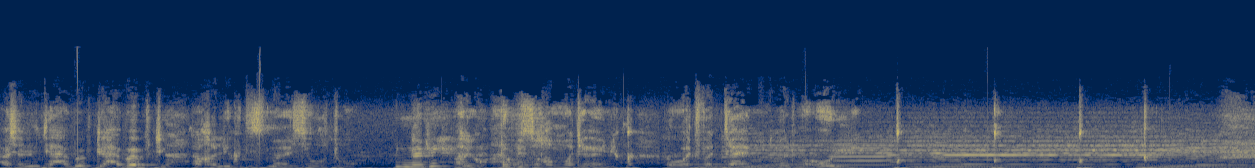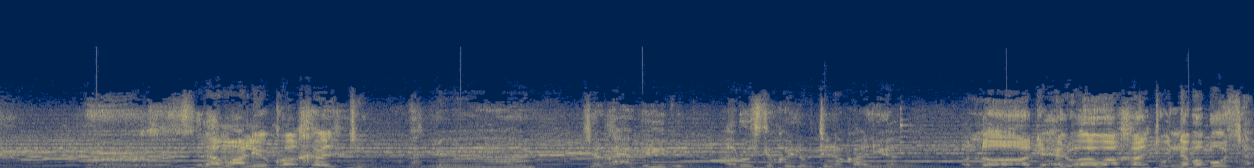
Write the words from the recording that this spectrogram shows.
عشان انت حبيبتي حبيبتي. هخليك تسمعي صوته. النبي؟ أيوه. طب بس غمضي عينك. أوعي تفتحي من غير ما أقول لك. السلام عليكم يا خالتي. أهلا ازيك يا حبيبي عروستك اللي قلت لك عليها. الله دي حلوة قوي يا خالتي والنبي ابوسها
